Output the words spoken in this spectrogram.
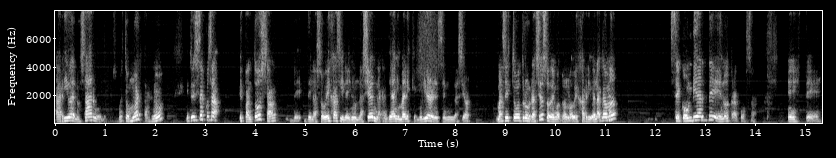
arriba de los árboles, por supuesto muertas, ¿no? Entonces, esa cosa espantosa de, de, las ovejas y la inundación, la cantidad de animales que murieron en esa inundación, más esto otro gracioso de encontrar la oveja arriba de la cama, se convierte en otra cosa. Este,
